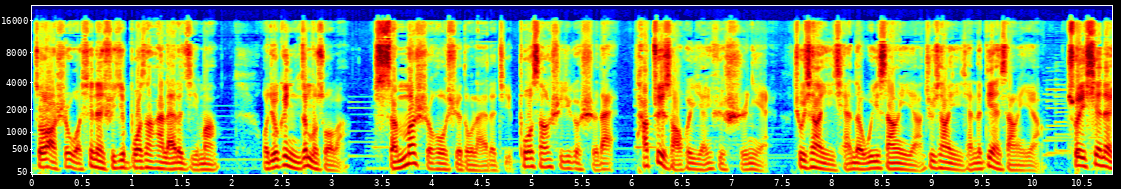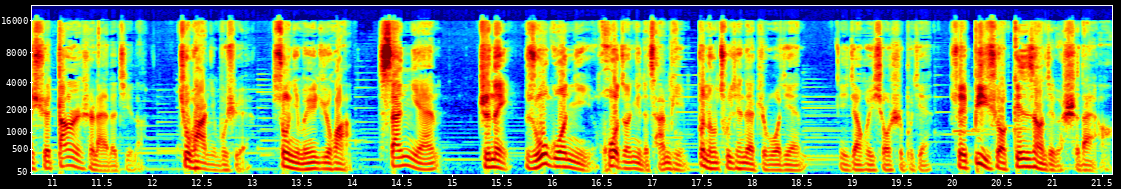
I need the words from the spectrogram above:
周老师，我现在学习波商还来得及吗？我就跟你这么说吧，什么时候学都来得及。波商是一个时代，它最少会延续十年，就像以前的微商一样，就像以前的电商一样。所以现在学当然是来得及的，就怕你不学。送你们一句话：三年之内，如果你或者你的产品不能出现在直播间，你将会消失不见。所以必须要跟上这个时代啊！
